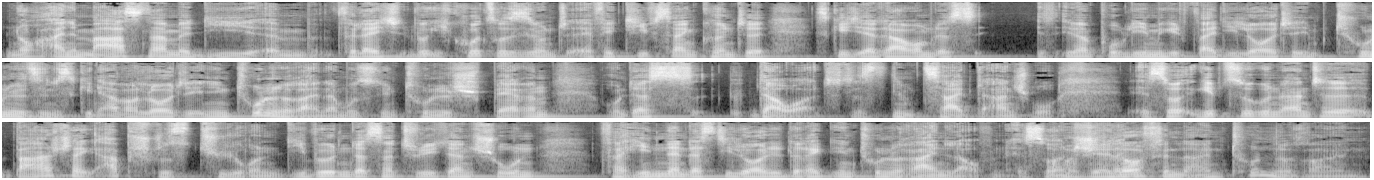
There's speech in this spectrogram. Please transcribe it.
noch eine Maßnahme, die ähm, vielleicht wirklich kurzfristig und effektiv sein könnte. Es geht ja darum, dass es immer Probleme gibt, weil die Leute im Tunnel sind. Es gehen einfach Leute in den Tunnel rein, da musst du den Tunnel sperren und das dauert, das nimmt Zeit in Anspruch. Es gibt sogenannte Bahnsteigabschlusstüren, die würden das natürlich dann schon verhindern, dass die Leute direkt in den Tunnel reinlaufen. Es soll Aber wer läuft in einen Tunnel rein?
